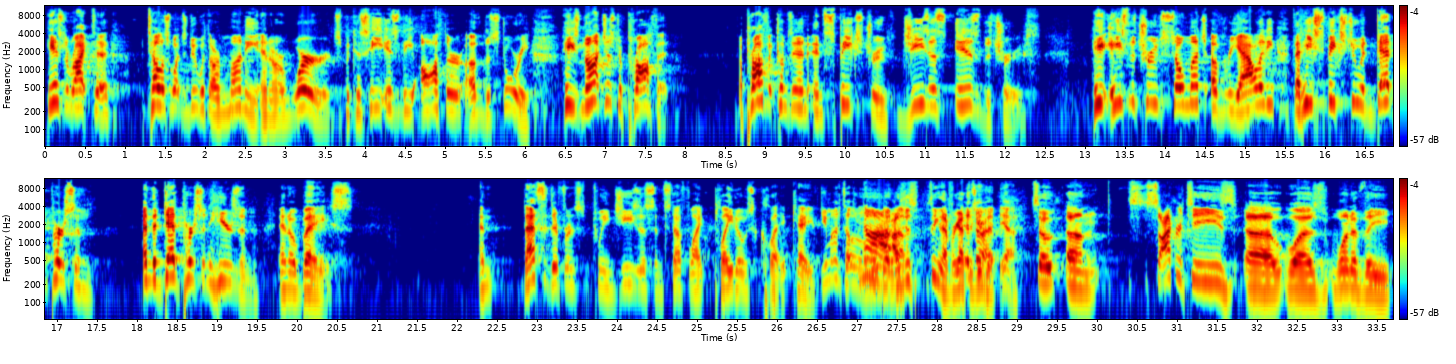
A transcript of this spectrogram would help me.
He has the right to tell us what to do with our money and our words because he is the author of the story. He's not just a prophet. A prophet comes in and speaks truth. Jesus is the truth. He, he's the truth so much of reality that he speaks to a dead person and the dead person hears him and obeys. And that's the difference between Jesus and stuff like Plato's cave. Do you mind telling no, a little bit No, I was just thinking that. I forgot It's to give right, that. yeah. So um, Socrates uh, was one of the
